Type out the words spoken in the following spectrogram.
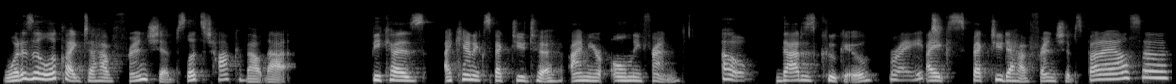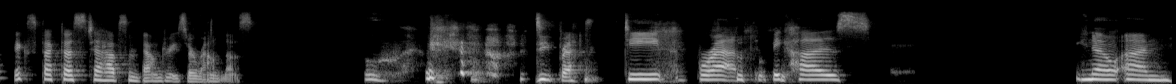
what does it look like to have friendships? Let's talk about that because I can't expect you to, I'm your only friend. oh That is cuckoo. right I expect you to have friendships, but I also expect us to have some boundaries around those. Ooh, Deep breath. deep breath because you know um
